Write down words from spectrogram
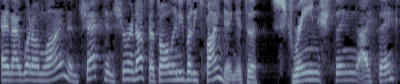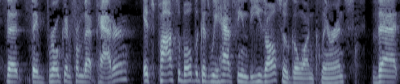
And I went online and checked, and sure enough, that's all anybody's finding. It's a strange thing, I think, that they've broken from that pattern. It's possible, because we have seen these also go on clearance, that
